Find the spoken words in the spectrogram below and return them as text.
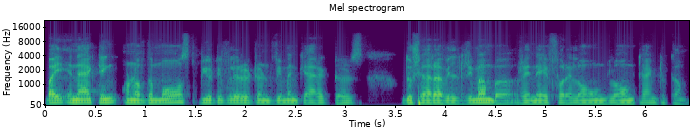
by enacting one of the most beautifully written women characters, Dushara will remember Renee for a long, long time to come.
